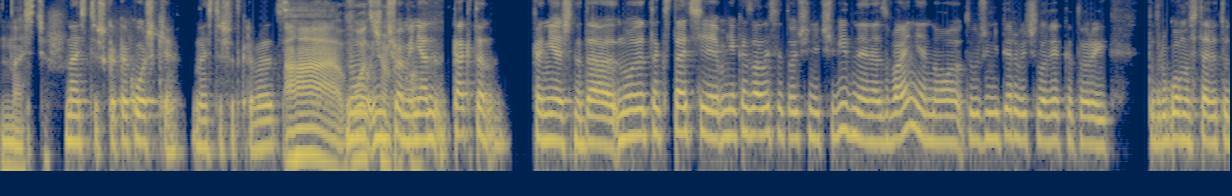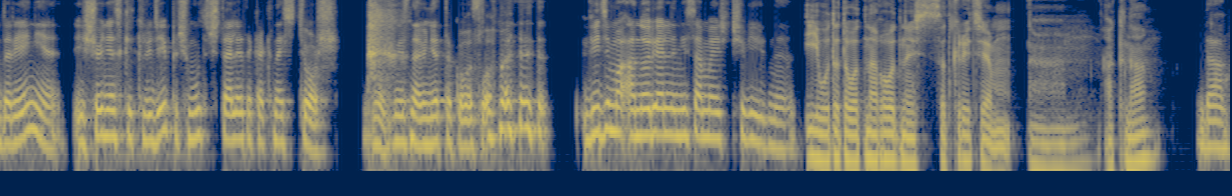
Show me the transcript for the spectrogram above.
Настеж. Настеж, как окошки. Настеж открываются. А, ну, вот ничего, меня как-то... Конечно, да. Но это, кстати, мне казалось, это очень очевидное название, но ты уже не первый человек, который по-другому ставит ударение. Еще несколько людей почему-то читали это как «настеж». Ну, не знаю, нет такого слова. Видимо, оно реально не самое очевидное. И вот эта вот народность с открытием э, окна да.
